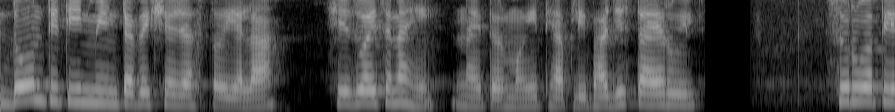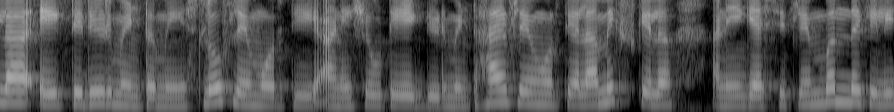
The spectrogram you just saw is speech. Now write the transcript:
दोन ते तीन मिनटापेक्षा जास्त याला शिजवायचं नाही नाहीतर मग इथे आपली भाजीच तयार होईल. सुरुवातीला एक ते दीड मिनटं मी स्लो फ्लेमवरती आणि शेवटी एक दीड मिनटं हाय फ्लेमवरती याला मिक्स केलं आणि गॅसची फ्लेम बंद केली.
